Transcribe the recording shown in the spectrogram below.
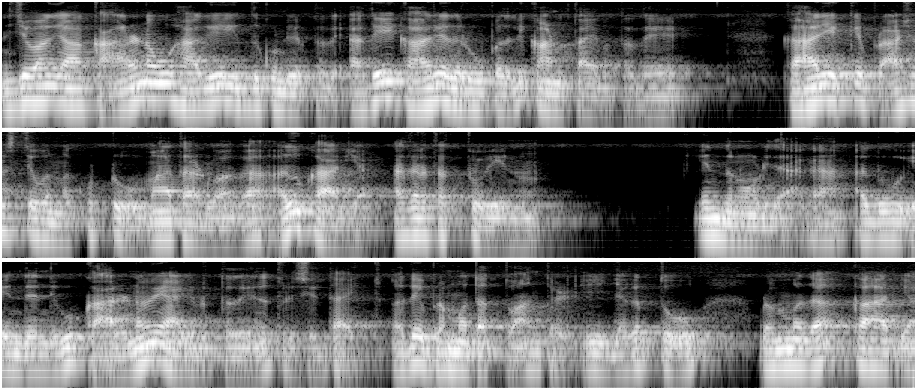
ನಿಜವಾಗಿ ಆ ಕಾರಣವು ಹಾಗೆಯೇ ಇದ್ದುಕೊಂಡಿರ್ತದೆ. ಅದೇ ಕಾರ್ಯದ ರೂಪದಲ್ಲಿ ಕಾಣ್ತಾ ಇರುತ್ತದೆ. ಕಾರ್ಯಕ್ಕೆ ಪ್ರಾಶಸ್ತ್ಯವನ್ನು ಕೊಟ್ಟು ಮಾತಾಡುವಾಗ ಅದು ಕಾರ್ಯ, ಅದರ ತತ್ವವೇನು ಎಂದು ನೋಡಿದಾಗ ಅದು ಎಂದೆಂದಿಗೂ ಕಾರಣವೇ ಆಗಿರುತ್ತದೆ ಎಂದು ತಿಳಿಸಿದ್ದಾಯಿತು. ಅದೇ ಬ್ರಹ್ಮತತ್ವ ಅಂತೇಳಿ. ಈ ಜಗತ್ತು ಬ್ರಹ್ಮದ ಕಾರ್ಯ,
